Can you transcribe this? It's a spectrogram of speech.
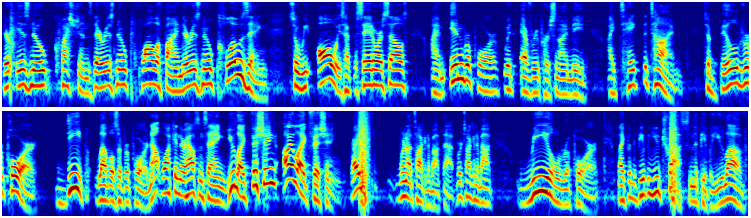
There is no questions. There is no qualifying. There is no closing. So we always have to say to ourselves, I am in rapport with every person I meet. I take the time to build rapport deep levels of rapport, not walk in their house and saying, You like fishing? I like fishing, right? We're not talking about that. We're talking about real rapport, like with the people you trust and the people you love.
